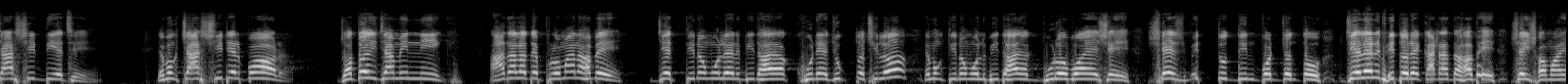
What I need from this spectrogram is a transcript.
চার্জশিট দিয়েছে এবং চার্জশিটের পর যতই জামিন নিক, আদালতে প্রমাণ হবে যে তৃণমূলের বিধায়ক খুনে যুক্ত ছিল এবং তৃণমূল বিধায়ক বুড়ো বয়সে শেষ মৃত্যুর দিন পর্যন্ত জেলের ভিতরে কাটাতে হবে, সেই সময়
